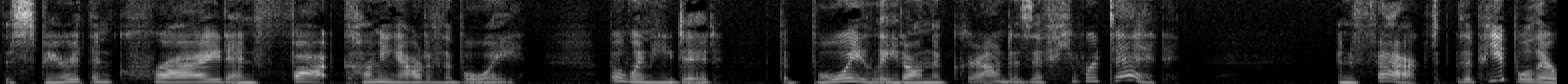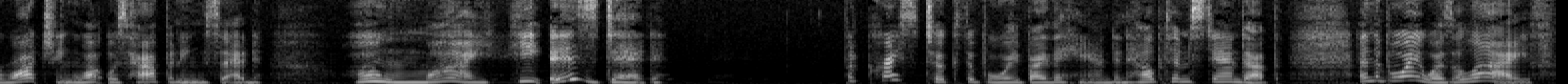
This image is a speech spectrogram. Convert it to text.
The spirit then cried and fought coming out of the boy. But when he did, the boy laid on the ground as if he were dead. In fact, the people there watching what was happening said, Oh my, he is dead. But Christ took the boy by the hand and helped him stand up, and the boy was alive.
